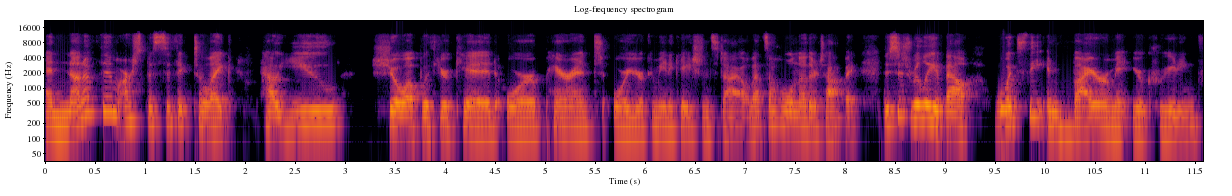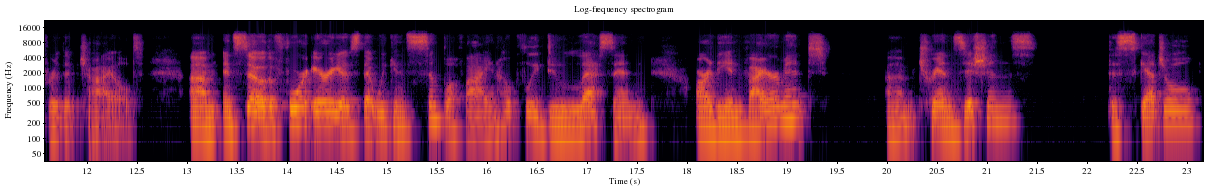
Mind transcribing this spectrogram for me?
and none of them are specific to like how you show up with your kid or parent or your communication style. That's a whole nother topic. This is really about what's the environment you're creating for the child. Um, and so the four areas that we can simplify and hopefully do less in are the environment, um, transitions, the schedule,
